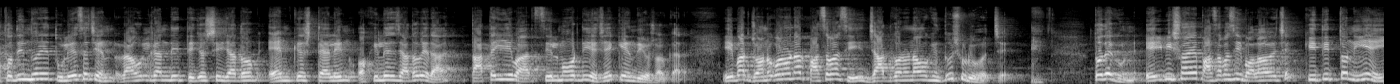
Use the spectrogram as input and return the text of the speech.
এতদিন ধরে তুলে এসেছেন রাহুল গান্ধী, তেজস্বী যাদব, এম কে স্ট্যালিন, অখিলেশ যাদবেরা তাতেই এবার সিলমোহর দিয়েছে কেন্দ্রীয় সরকার। এবার জনগণনার পাশাপাশি জাত গণনাও কিন্তু শুরু হচ্ছে। তো দেখুন, এই বিষয়ে পাশাপাশি বলা হয়েছে, কৃতিত্ব নিয়েই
